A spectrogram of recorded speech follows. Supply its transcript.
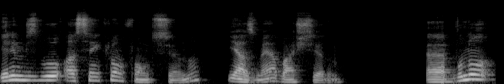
Gelin biz bu asenkron fonksiyonu yazmaya başlayalım. Ee, bunu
